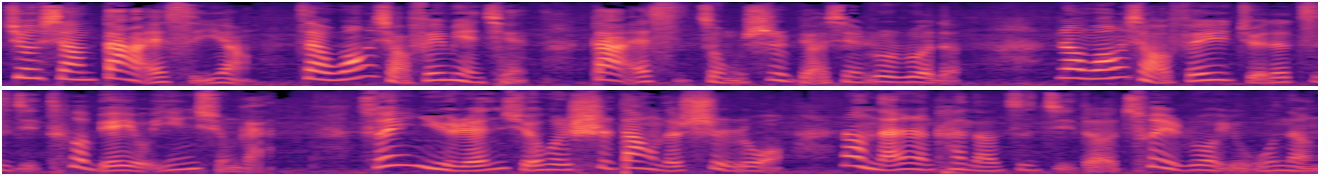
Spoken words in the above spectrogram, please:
就像大 S 一样，在汪小菲面前，大 S 总是表现弱弱的，让汪小菲觉得自己特别有英雄感。所以，女人学会适当的示弱，让男人看到自己的脆弱与无能，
